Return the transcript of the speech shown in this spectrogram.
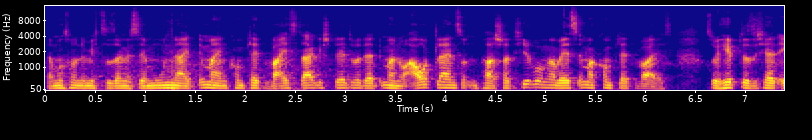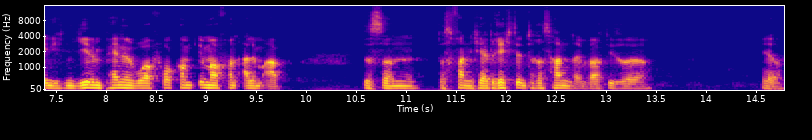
Da muss man nämlich zu sagen, dass der Moon Knight immer in komplett weiß dargestellt wird. Er hat immer nur Outlines und ein paar Schattierungen, aber er ist immer komplett weiß. So hebt er sich halt eigentlich in jedem Panel, wo er vorkommt, immer von allem ab. Das ist dann, das fand ich halt recht interessant, einfach diese, ja,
